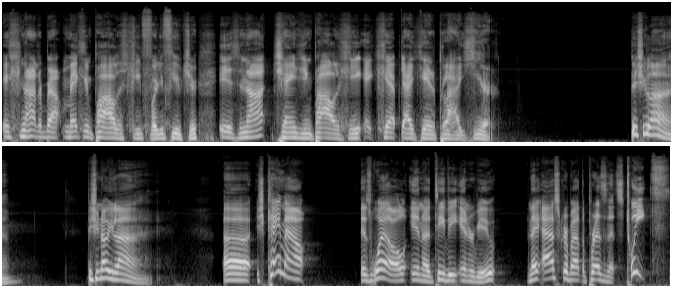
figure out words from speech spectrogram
It's not about making policy for the future, it's not changing policy except as it applies here. Bitch, you lying. Bitch, you know you lying. Uh, she came out as well in a TV interview. And they asked her about the president's tweets.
